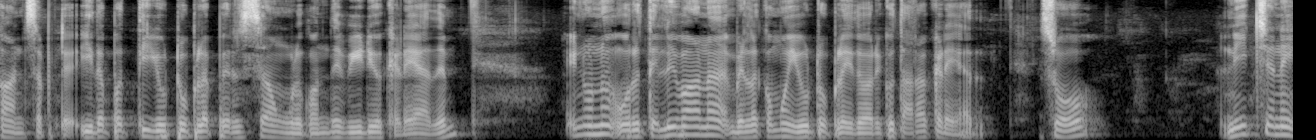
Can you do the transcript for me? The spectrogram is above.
கான்செப்ட் இதை பற்றி யூடியூப்பில் பெருசாக உங்களுக்கு வந்து வீடியோ கிடையாது. இன்னொன்று ஒரு தெளிவான விளக்கமும் யூடியூப்பில் இது வரைக்கும் தர கிடையாது. ஸோ நீச்சனை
